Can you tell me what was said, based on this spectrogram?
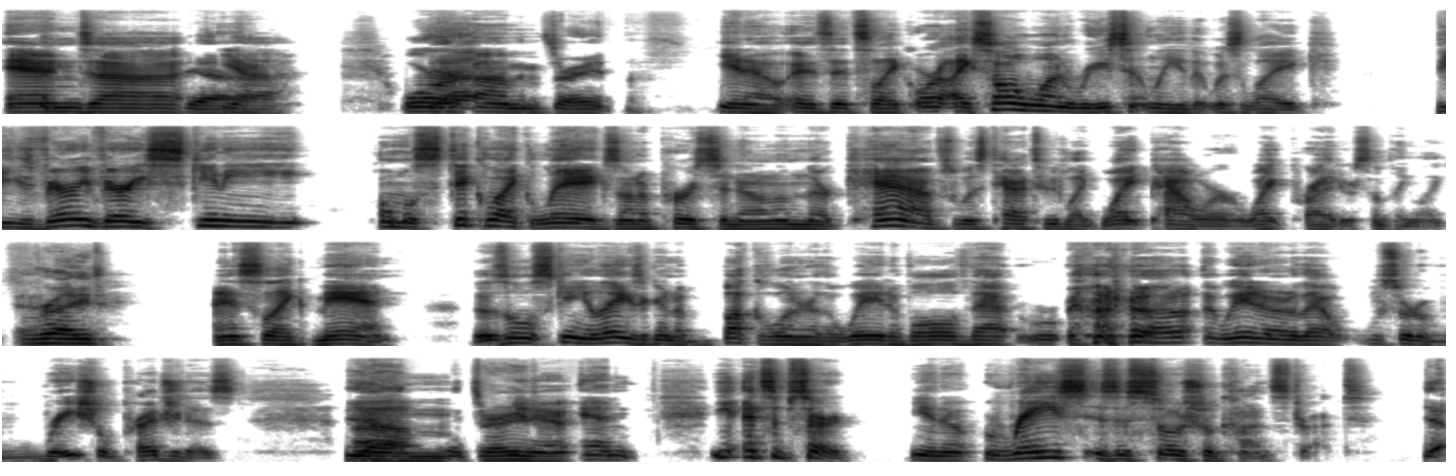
and uh, yeah. yeah. or yeah, um, that's right. You know, as it's like, or I saw one recently that was like these very very skinny almost stick like legs on a person and on their calves was tattooed like white power or white pride or something like that. Right. And it's like, man, those little skinny legs are going to buckle under the weight of all of that weight under that sort of racial prejudice. Yeah, um, that's right. You know, and yeah, it's absurd. You know, race is a social construct. Yeah,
